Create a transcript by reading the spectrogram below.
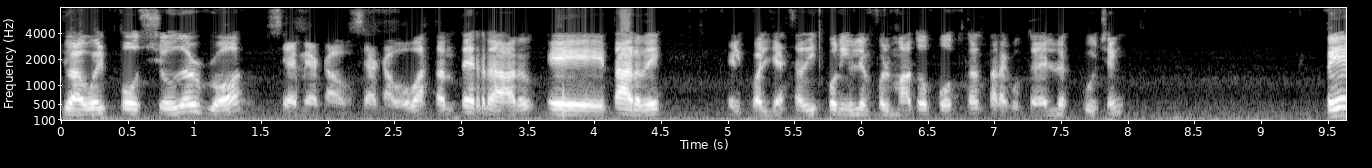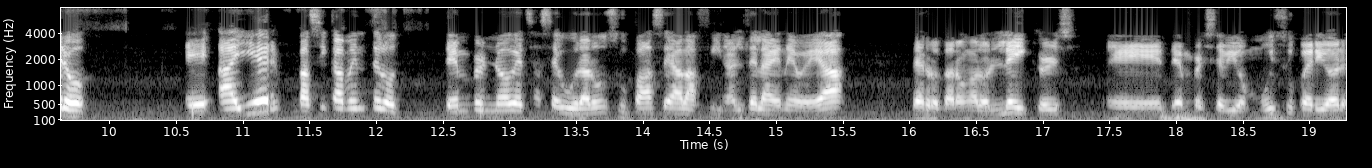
yo hago el post show de Raw. Se me acabó, se acabó bastante raro, eh, tarde, el cual ya está disponible en formato podcast para que ustedes lo escuchen. Pero eh, ayer, básicamente, los Denver Nuggets aseguraron su pase a la final de la NBA. Derrotaron a los Lakers. Denver se vio muy superior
